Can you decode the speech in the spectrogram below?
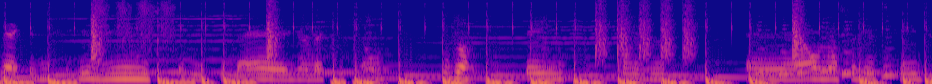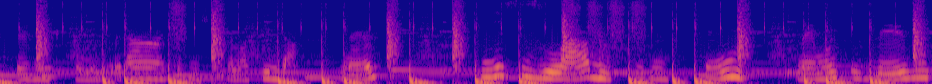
né, que a gente resiste, que a gente nega, né, que são os nossos defeitos, ao nosso respeito que a gente quer melhorar, que a gente quer lapidar, né? E esses lados que a gente tem, né, muitas vezes,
